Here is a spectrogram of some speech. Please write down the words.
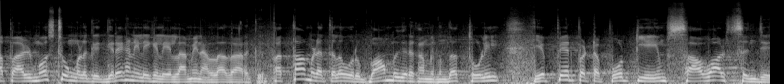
அப்போ ஆல்மோஸ்ட் உங்களுக்கு கிரக நிலைகள் எல்லாமே நல்லா தான் இருக்குது பத்தாம் இடத்துல ஒரு பாம்பு கிரகம் இருந்தால் தொழில் எப்பேற்பட்ட போட்டியையும் சவால் செஞ்சு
